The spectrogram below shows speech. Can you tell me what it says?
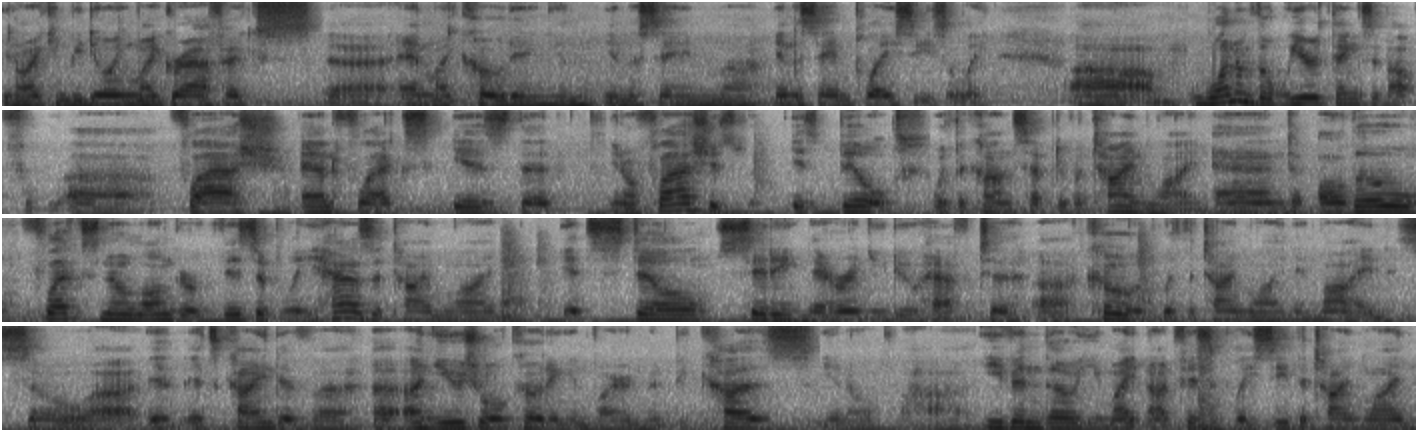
you know I can be doing my graphics uh, and my coding in, in the same uh, in the same place easily. Um, one of the weird things about uh, Flash and Flex is that you know Flash is is built with the concept of a timeline, and although Flex no longer visibly has a timeline, it's still sitting there, and you do have to uh, code with the timeline in mind. So uh, it, it's kind of a, a, unusual coding environment because you know uh, even though you might not physically see the timeline,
